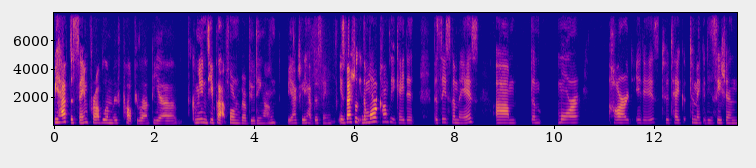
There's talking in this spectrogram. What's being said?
we have the same problem with Popula, the uh, community platform we're building on. We actually have the same, especially the more complicated the system is, um, the more hard it is to take to make a decision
